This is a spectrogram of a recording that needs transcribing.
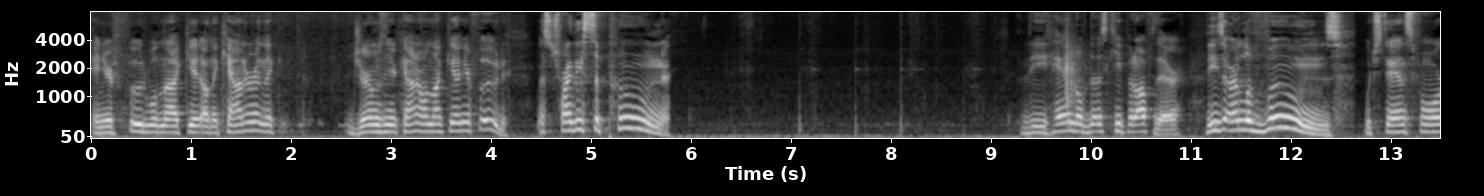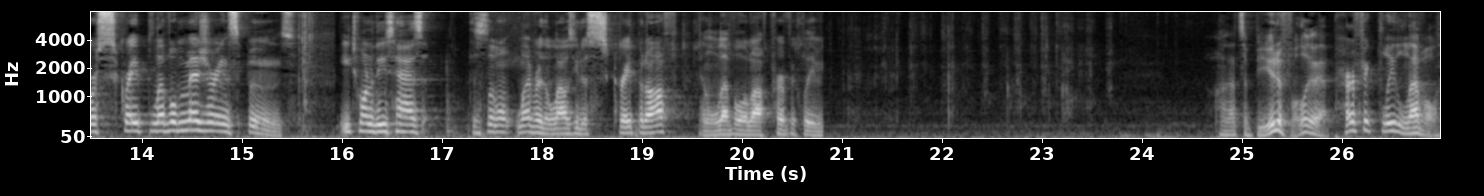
and your food will not get on the counter and the germs in your counter will not get on your food. Let's try the Supoon. The handle does keep it off there. These are Levoons, which stands for scrape level measuring spoons. Each one of these has this little lever that allows you to scrape it off and level it off perfectly. Oh, that's a beautiful, look at that, perfectly level.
